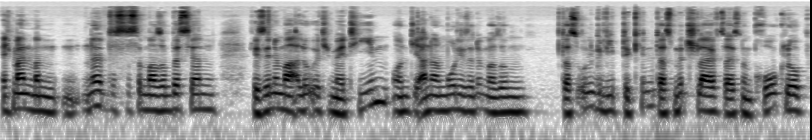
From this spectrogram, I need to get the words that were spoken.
Ich meine, man, ne, das ist immer so ein bisschen, wir sind immer alle Ultimate Team und die anderen Modi sind immer so das ungeliebte Kind, das mitschleift, sei es nun Pro-Club,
